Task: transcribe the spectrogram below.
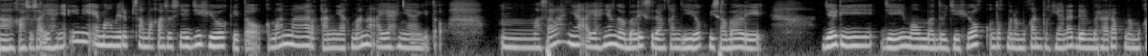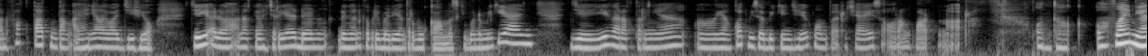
Nah, kasus ayahnya ini emang mirip sama kasusnya Ji gitu. Ke mana rekannya, ke mana ayahnya gitu. Hmm, masalahnya ayahnya nggak balik sedangkan Ji bisa balik. Jadi, Jae mau membantu Ji Hyuk untuk menemukan pengkhianat dan berharap menemukan fakta tentang ayahnya lewat Ji Hyuk. Jae adalah anak yang ceria dan dengan kepribadian terbuka. Meskipun demikian, Jae karakternya uh, yang kuat bisa bikin Ji Hyuk mempercayai seorang partner. Untuk love line ya,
